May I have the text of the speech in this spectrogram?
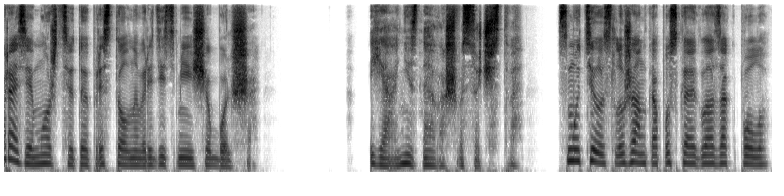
Разве может Святой Престол навредить мне еще больше?» «Я не знаю, Ваше Высочество», — смутилась служанка, опуская глаза к полу.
